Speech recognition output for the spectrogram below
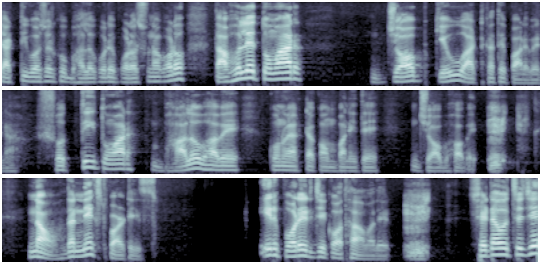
চারটি বছর খুব ভালো করে পড়াশোনা করো, তাহলে তোমার জব কেউ আটকাতে পারবে না। সত্যিই তোমার ভালোভাবে কোনো একটা কোম্পানিতে জব হবে। নাও দ্য নেক্সট পার্টিস এর পরের যে কথা আমাদের, সেটা হচ্ছে যে,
